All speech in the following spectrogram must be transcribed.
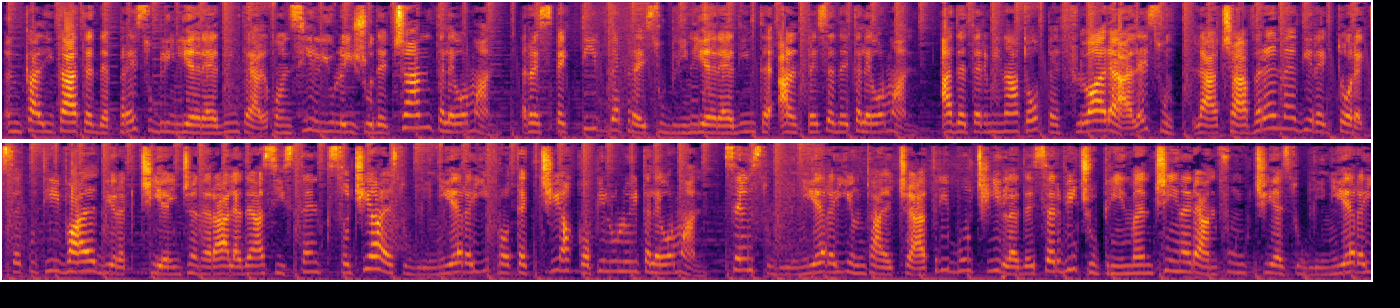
în calitate de presubliniere dinte al Consiliului Județean Teleorman, respectiv de presubliniere dinte al PSD Teleorman, a determinat-o pe Floarea Alesu, la acea vreme director executiv al Direcției Generale de Asistent Social sublinierei Protecția Copilului Teleorman se sublinierei încalce atribuțiile de serviciu prin menținerea în funcție sublinierei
